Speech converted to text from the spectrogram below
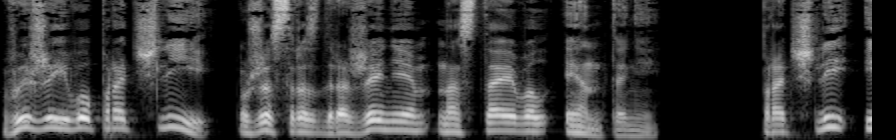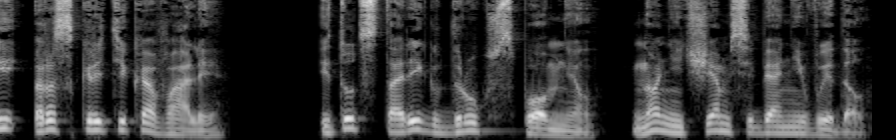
вы же его прочли!» Уже с раздражением настаивал Энтони. «Прочли и раскритиковали». И тут старик вдруг вспомнил, но ничем себя не выдал.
